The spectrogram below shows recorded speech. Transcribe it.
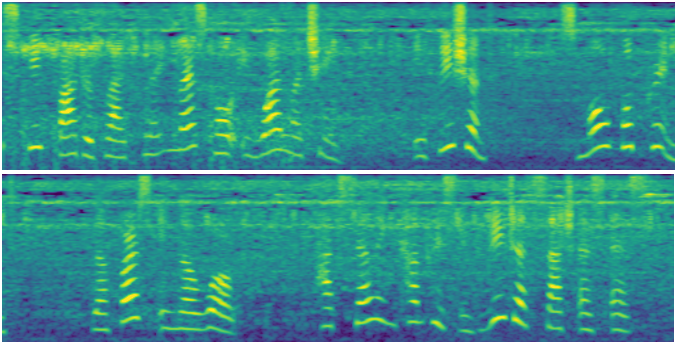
high-speed butterfly plane mask all in one machine. Efficient, small footprint, the first in the world. Hot selling countries in regions such as S.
